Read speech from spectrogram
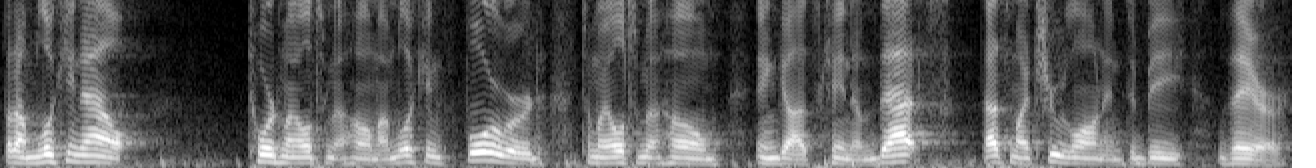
But I'm looking out toward my ultimate home. I'm looking forward to my ultimate home in God's kingdom. That's, that's my true longing to be there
